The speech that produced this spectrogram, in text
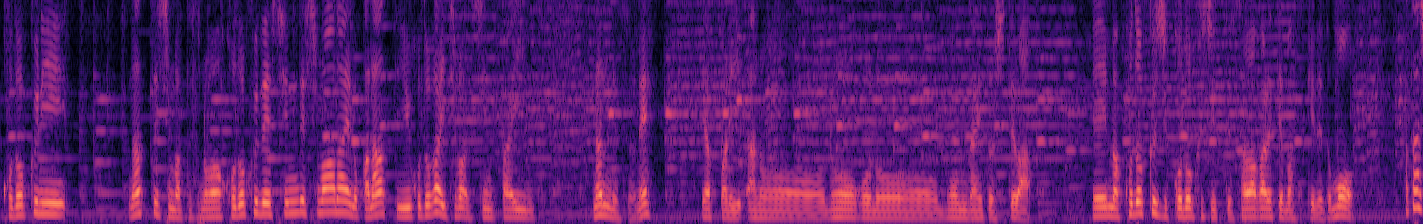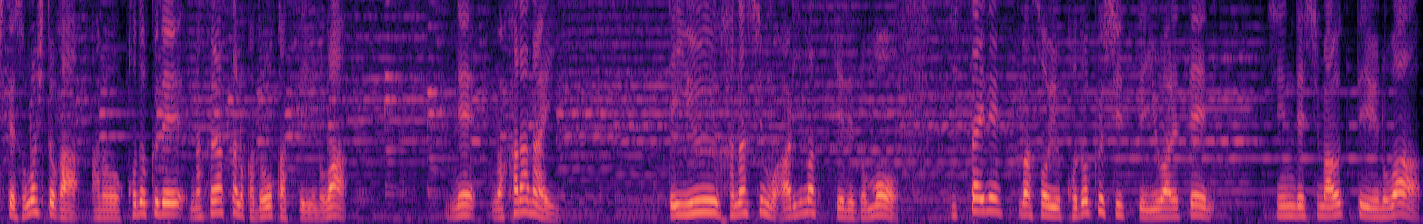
孤独になってしまってそのまま孤独で死んでしまわないのかなっていうことが一番心配なんですよね。やっぱりあの、老後の問題としては、えー、今孤独死孤独死って騒がれてますけれども果たしてその人があの孤独で亡くなったのかどうかっていうのはねわからないっていう話もありますけれども実際ねまあそういう孤独死って言われて死んでしまうっていうのは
